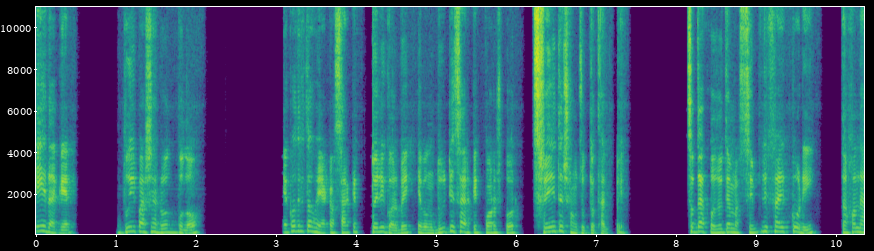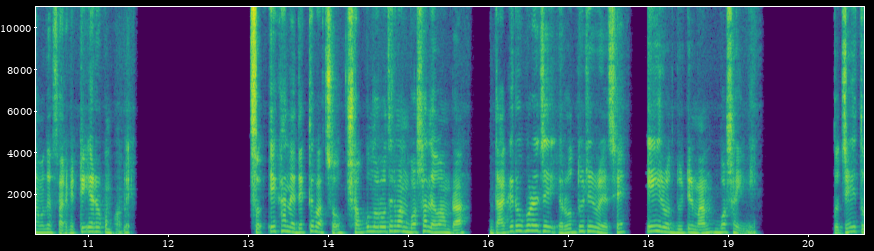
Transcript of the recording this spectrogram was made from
এই দাগের দুই পাশের রোধগুলো একত্রিত হয়ে একটা সার্কিট তৈরি করবে এবং দুইটি সার্কিট পরস্পর শ্রেণীতে সংযুক্ত থাকবে। তো দেখো, যদি আমরা সিম্পলিফাই করি, তাহলে আমাদের সার্কিটটি এরকম হবে। সো এখানে দেখতে পাচ্ছ, সবগুলো রোধের মান বসালেও আমরা দাগের উপরে যে রোদ দুটি রয়েছে, এই রোদ দুইটির মান বসাইনি। তো যেহেতু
